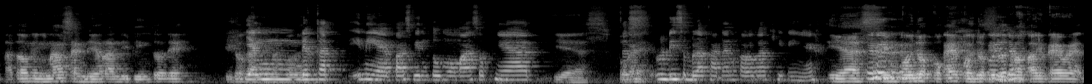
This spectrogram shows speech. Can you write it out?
atau minimal senderan di pintu deh itu kan Yang banget. dekat ini ya pas pintu mau masuknya, yes pokoknya terus lu di sebelah kanan kalau nggak kirinya. Yes, di pojok pokoknya pojok itu tempat paling pewet.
